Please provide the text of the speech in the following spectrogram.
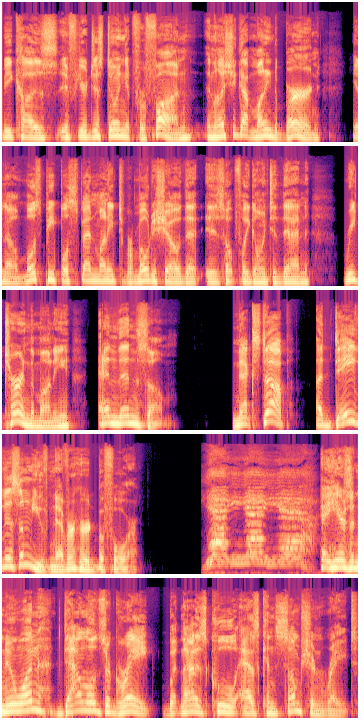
Because if you're just doing it for fun, unless you got money to burn, you know, most people spend money to promote a show that is hopefully going to then return the money and then some. Next up, a Daveism you've never heard before. Yeah, yeah, yeah. Hey, here's a new one. Downloads are great, but not as cool as consumption rate.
